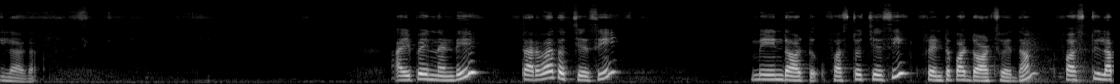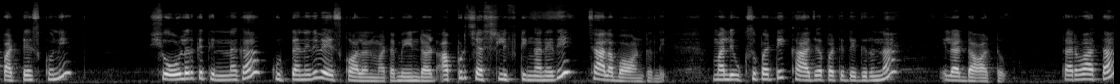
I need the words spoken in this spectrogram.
ఇలాగా. అయిపోయిందండి. తర్వాత వచ్చేసి మెయిన్ డాట్. ఫస్ట్ వచ్చేసి ఫ్రంట్ పార్ట్ డాట్స్ వేద్దాం. ఫస్ట్ ఇలా పట్టేసుకుని షోల్డర్కి తిన్నగా కుట్ అనేది వేసుకోవాలన్నమాట మెయిన్ డాట్. అప్పుడు చెస్ట్ లిఫ్టింగ్ అనేది చాలా బాగుంటుంది. మళ్ళీ ఉక్సు పట్టి కాజా పట్టి దగ్గరున్న ఇలా డాట్. తర్వాత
